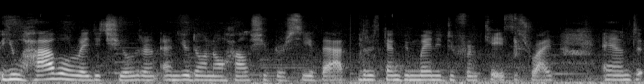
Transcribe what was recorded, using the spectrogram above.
you have already children and you don't know how she perceives that. There can be many different cases, right? And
